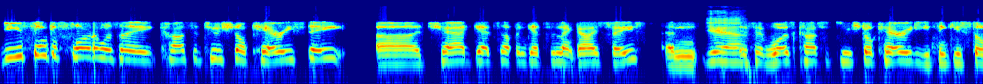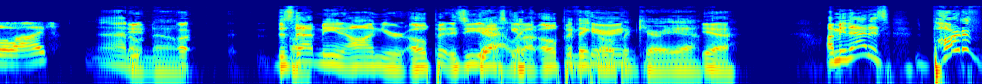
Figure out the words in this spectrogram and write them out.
do you think if Florida was a constitutional carry state, uh, Chad gets up and gets in that guy's face? And Yeah. if it was constitutional carry, do you think he's still alive? I don't know. Uh, Does that mean on your open? Is he Yeah, asking like, about open I think carry? open carry, yeah. Yeah, I mean that is part of.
